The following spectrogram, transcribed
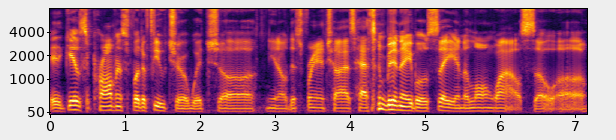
it gives promise for the future, which uh, you know this franchise hasn't been able to say in a long while. So, uh,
